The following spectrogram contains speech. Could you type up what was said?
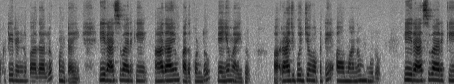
ఒకటి రెండు పాదాలు ఉంటాయి. ఈ రాశి వారికి ఆదాయం పదకొండు వ్యయం ఐదు రాజపూజ్యం ఒకటి అవమానం మూడు. ఈ రాశి వారికి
